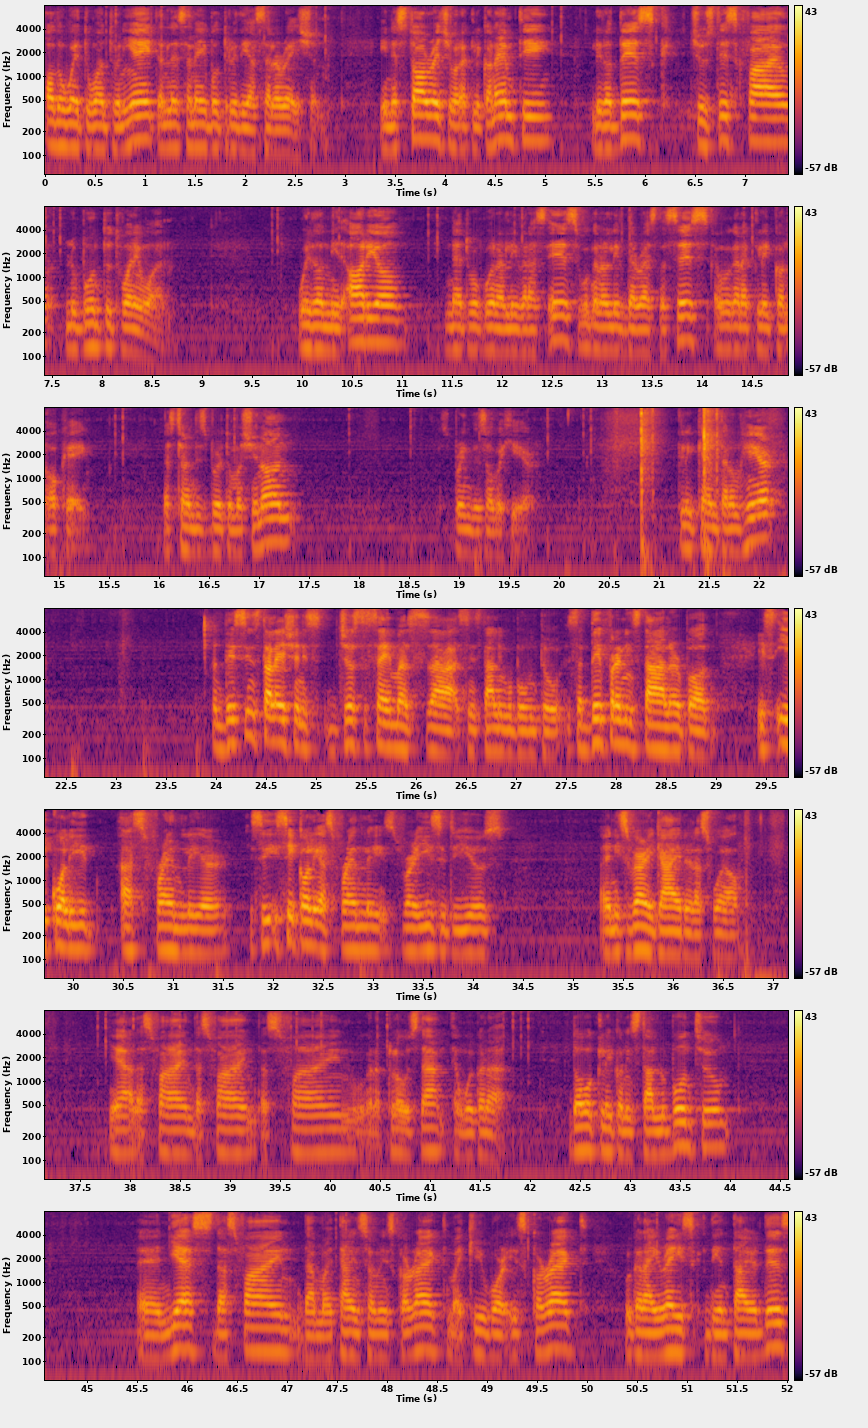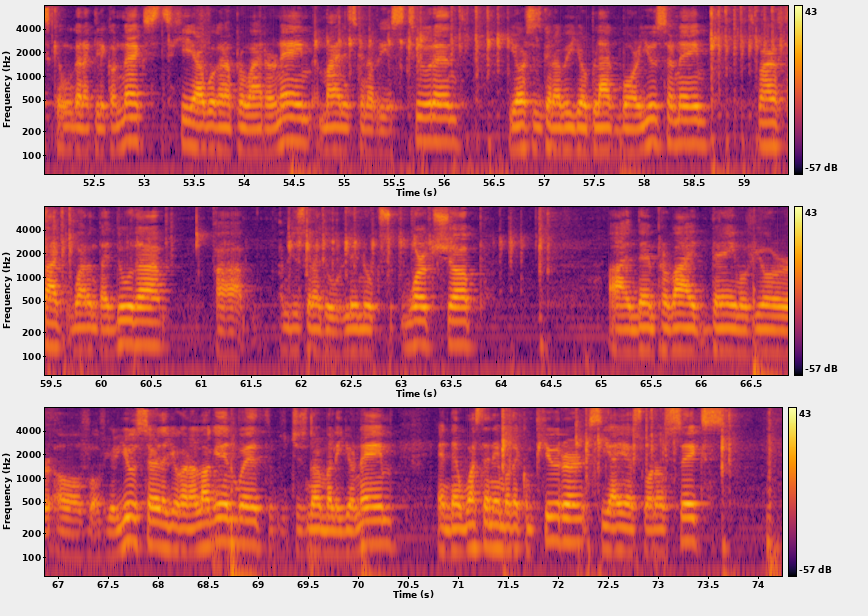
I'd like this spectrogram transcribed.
all the way to 128 and let's enable 3D acceleration. In the storage we're gonna click on empty little disk choose disk file Lubuntu 21 we don't need audio network we're gonna leave it as is we're gonna leave the rest as is and we're gonna click on OK. Let's turn this virtual machine on. Let's bring this over here. Click enter on here. And this installation is just the same as, uh, installing Ubuntu. It's a different installer but it's equally as friendlier it's, equally as friendly it's very easy to use and it's very guided as well. Yeah that's fine that's fine that's fine. We're gonna close that and we're gonna double click on install Ubuntu. And yes that's fine that my time zone is correct my keyboard is correct. We're gonna erase the entire disk and we're gonna click on next. Here we're gonna provide our name. Mine is gonna be a student. Yours is gonna be your blackboard username matter of fact why don't I do that? Uh, I'm just gonna do Linux workshop uh, and then provide the name of your of, of your user that you're gonna log in with which is normally your name and then what's the name of the computer CIS 106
